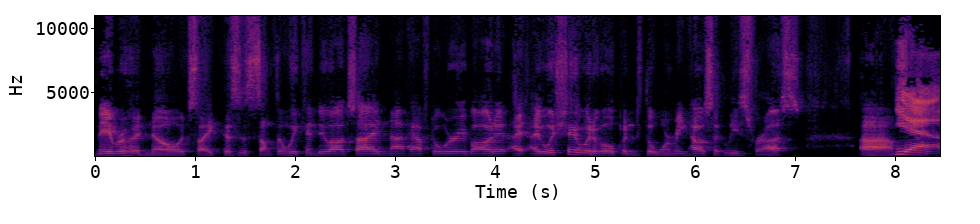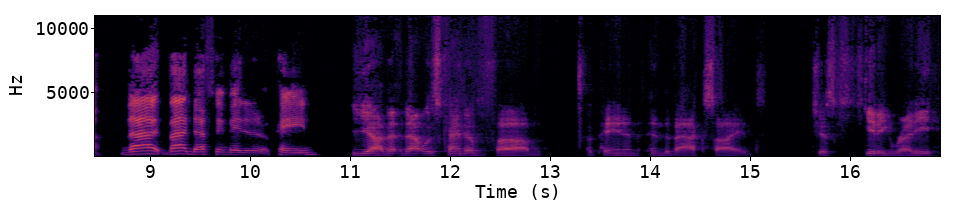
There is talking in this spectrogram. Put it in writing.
neighborhood know it's like this is something we can do outside, not have to worry about it. I, I wish they would have opened the warming house at least for us. Um, yeah, that that definitely made it a pain. Yeah, that that was kind of um, a pain in, in the backside just getting ready.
